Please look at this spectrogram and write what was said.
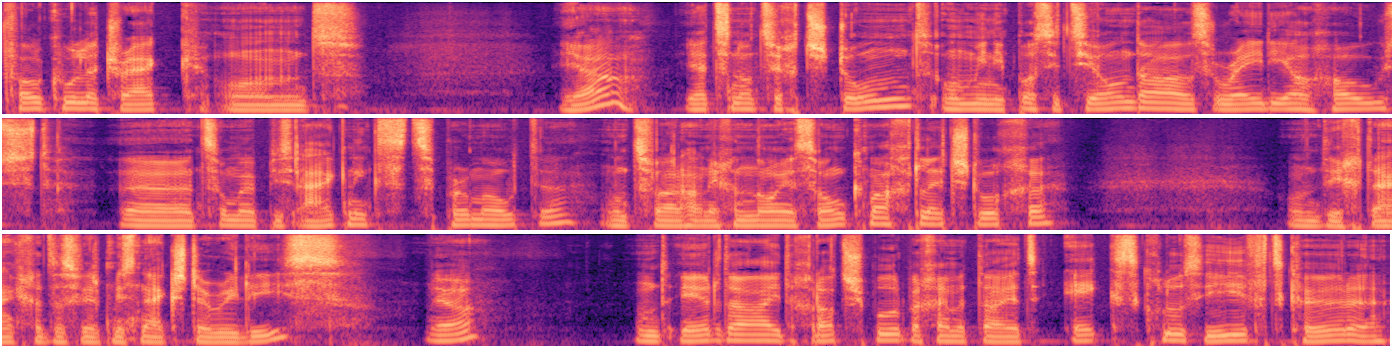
voll cooler Track und ja, jetzt nutze ich die Stunde, um meine Position da als Radio-Host äh, um etwas Eigenes zu promoten. Und zwar habe ich einen neuen Song gemacht letzte Woche und ich denke, das wird mein nächster Release. Ja. Und ihr da in der Kratzspur bekommt da jetzt exklusiv zu hören,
